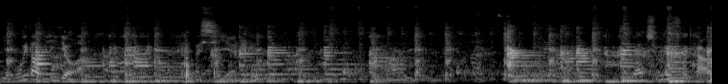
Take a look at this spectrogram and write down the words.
你不会倒啤酒啊？要斜着。你还吃不吃薯条了？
